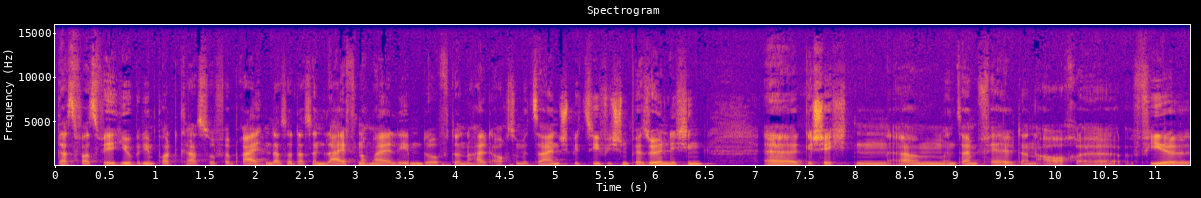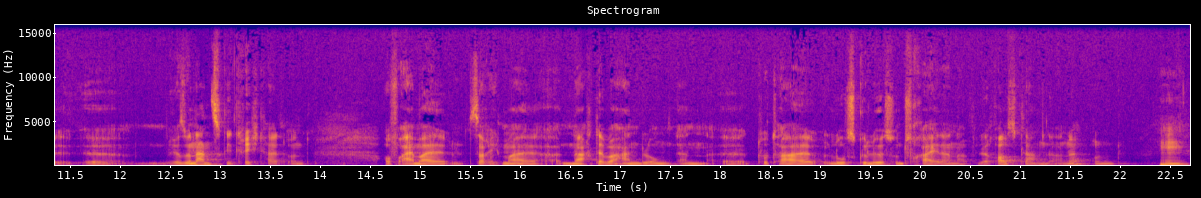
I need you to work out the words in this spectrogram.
das, was wir hier über den Podcast so verbreiten, dass er das in Live nochmal erleben durfte und halt auch so mit seinen spezifischen persönlichen äh, Geschichten ähm, in seinem Feld dann auch äh, viel äh, Resonanz gekriegt hat und auf einmal, sag ich mal, nach der Behandlung dann äh, total losgelöst und frei dann auch wieder rauskam da, ne? Und hm.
